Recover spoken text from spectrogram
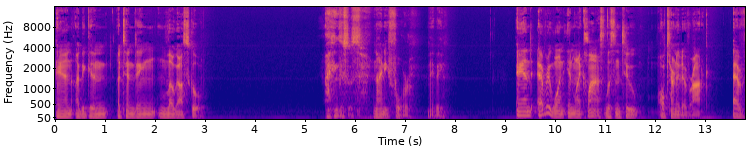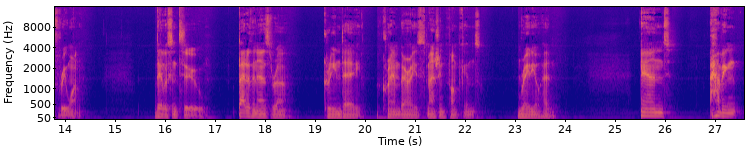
and I began attending Logos School. I think this was 94, maybe. And everyone in my class listened to alternative rock. Everyone. They listened to Better Than Ezra, Green Day, Cranberries, Smashing Pumpkins, Radiohead. And having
